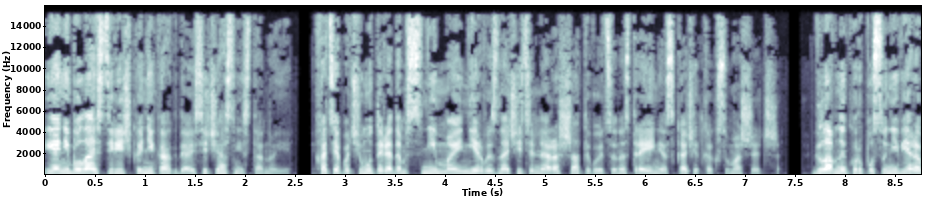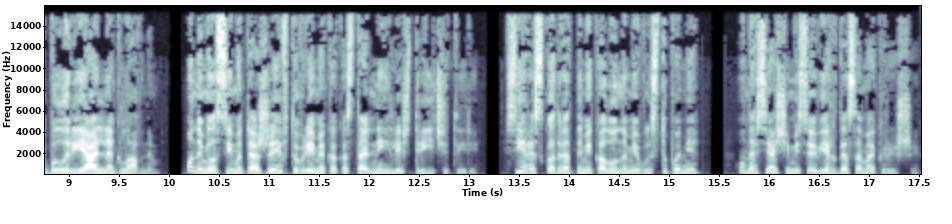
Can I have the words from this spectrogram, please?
Я не была истеричкой никогда, и сейчас не стану ей. Хотя почему-то рядом с ним мои нервы значительно расшатываются, настроение скачет как сумасшедшее. Главный корпус универа был реально главным. Он имел семь этажей, в то время как остальные лишь три и четыре. Серый с квадратными колоннами-выступами, уносящимися вверх до самой крыши.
